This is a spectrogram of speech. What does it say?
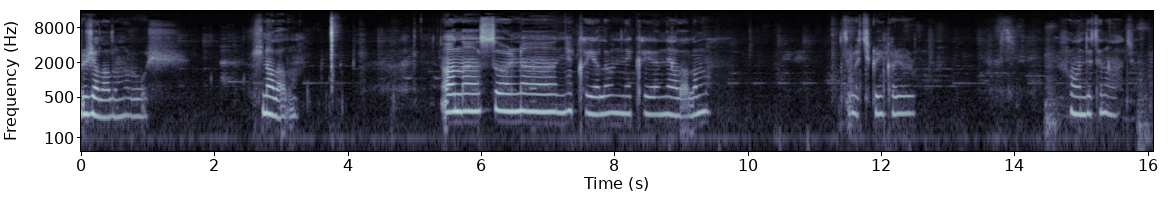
Ruj alalım ruj. Şunu alalım. Ondan sonra ne koyalım ne koyalım ne alalım. Güzel açık renk arıyorum. Fondöten alacağım.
